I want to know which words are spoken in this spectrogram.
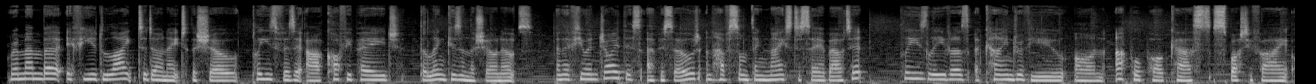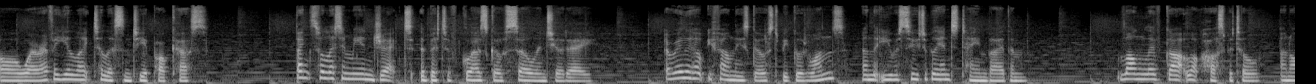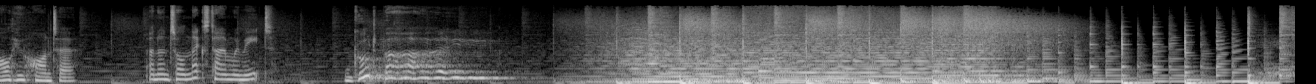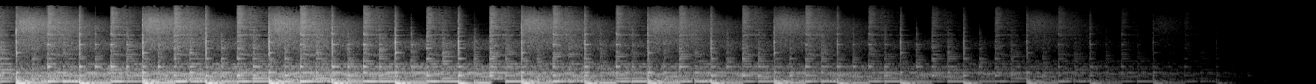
Remember, if you'd like to donate to the show, please visit our Ko-fi page, the link is in the show notes. And if you enjoyed this episode and have something nice to say about it, please leave us a kind review on Apple Podcasts, Spotify, or wherever you like to listen to your podcasts. Thanks for letting me inject a bit of Glasgow soul into your day. I really hope you found these ghosts to be good ones and that you were suitably entertained by them. Long live Gartloch Hospital and all who haunt her. And until next time we meet, Goodbye.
